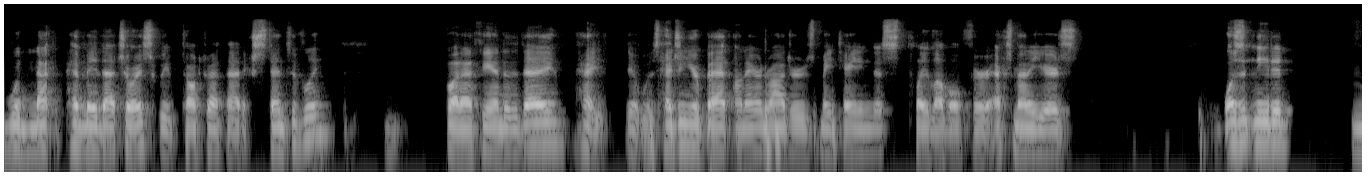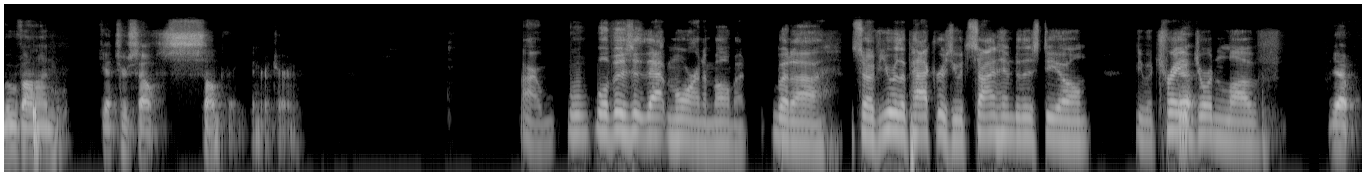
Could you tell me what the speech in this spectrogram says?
would not have made that choice. We've talked about that extensively. But at the end of the day, hey, it was hedging your bet on Aaron Rodgers, maintaining this play level for X amount of years. Wasn't needed. Move on. Get yourself something in return. All right, we'll, we'll visit that more in a moment. But uh, so if you were the Packers, you would sign him to this deal. You would trade yep. Jordan Love. Yep.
